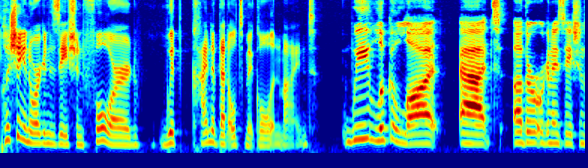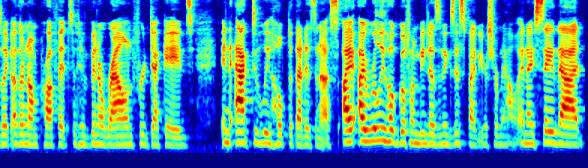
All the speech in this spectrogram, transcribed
pushing an organization forward with kind of that ultimate goal in mind? We look a lot at other organizations like other nonprofits that have been around for decades and actively hope that that isn't us. I, I really hope GoFundBean doesn't exist five years from now. And I say that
